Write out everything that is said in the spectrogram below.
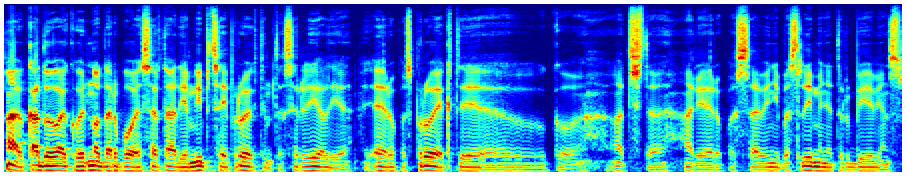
À, kādu laiku ir nodarbojies ar tādiem IPC projektiem. Tas ir lielie Eiropas projekti, ko attīstīja arī Eiropas Savienības līmenī. Tur bija viens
